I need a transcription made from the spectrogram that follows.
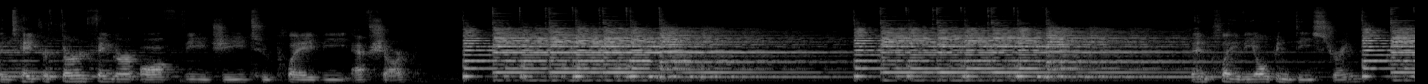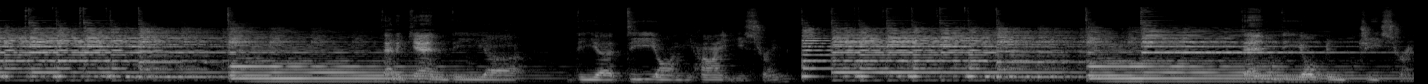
Then take your third finger off the G to play the F sharp. Then play the open D string. Then again the uh, the uh, D on the high E string. Then the open G string.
